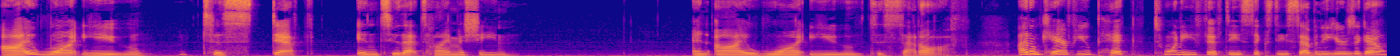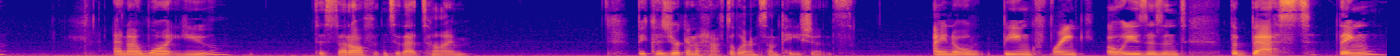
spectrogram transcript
I want you to step into that time machine and I want you to set off. I don't care if you pick 20, 50, 60, 70 years ago, and I want you to set off into that time because you're going to have to learn some patience. I know being frank always isn't the best thing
